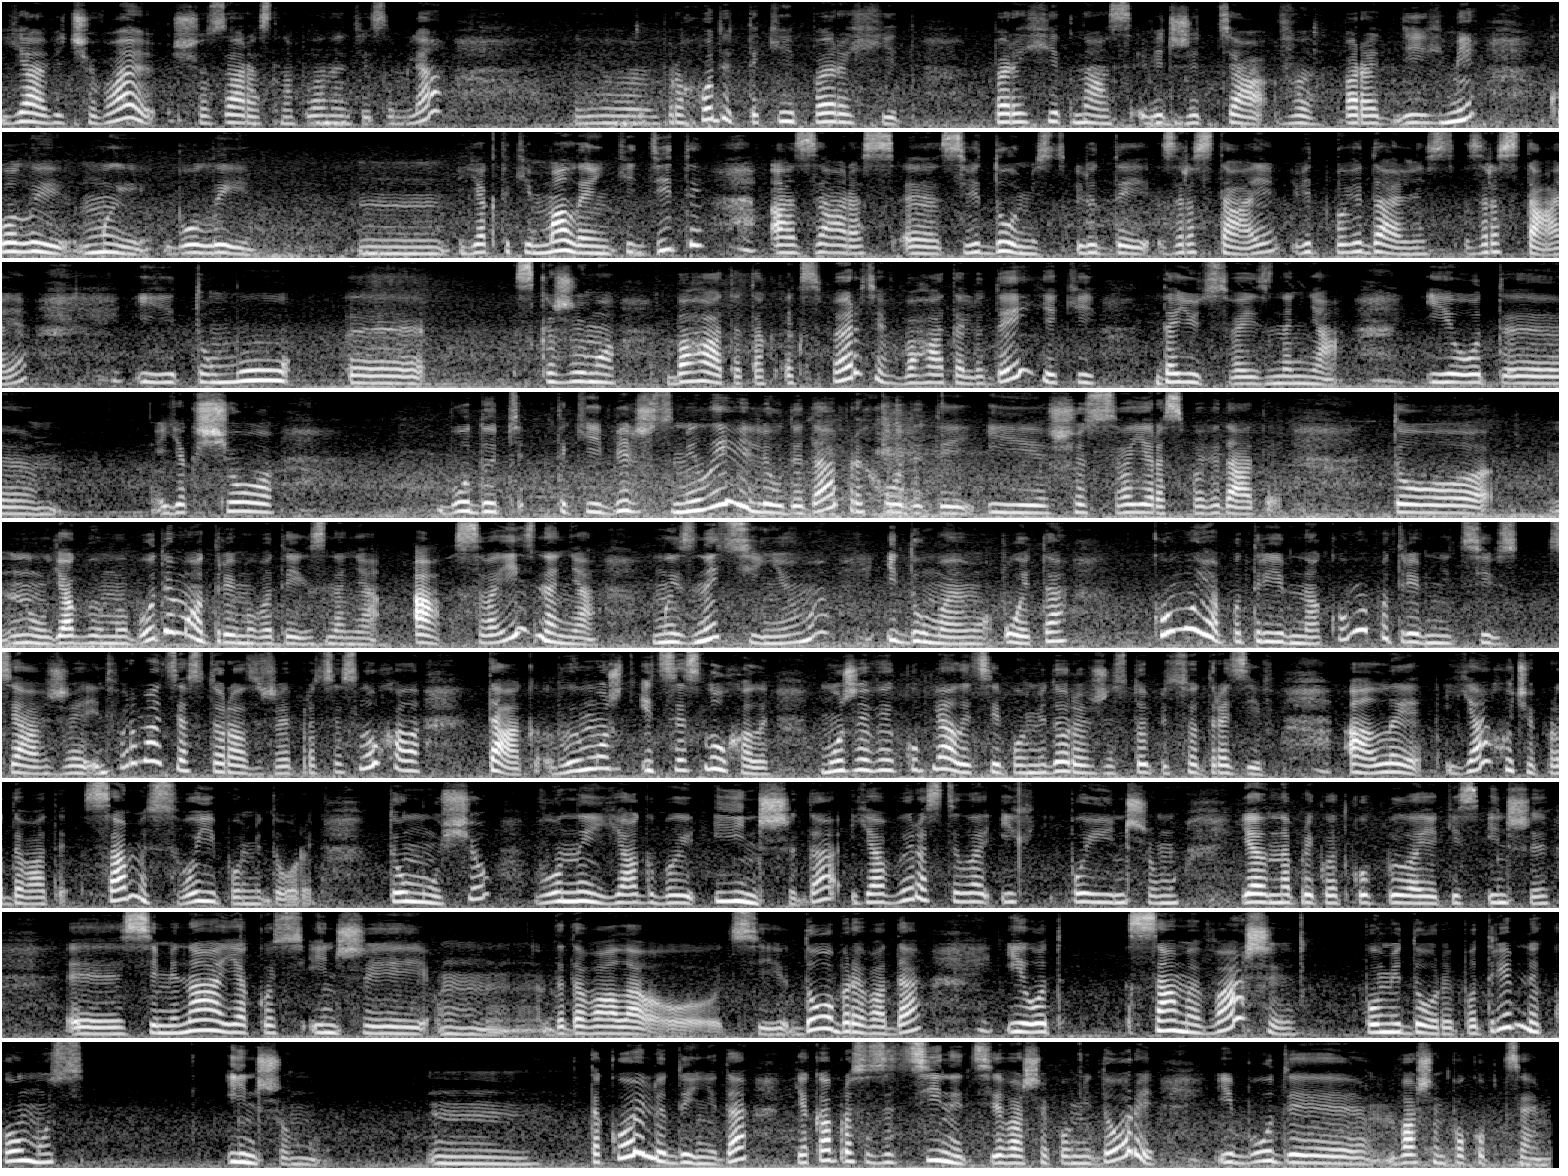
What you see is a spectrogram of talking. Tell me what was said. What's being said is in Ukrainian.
Я відчуваю, що зараз на планеті Земля е, проходить такий перехід. Перехід нас від життя в парадігмі, коли ми були як такі маленькі діти, а зараз е, свідомість людей зростає, відповідальність зростає, і тому, е, скажімо, багато так експертів, багато людей, які дають свої знання. І от е, якщо будуть такі більш сміливі люди да, приходити і щось своє розповідати, то ну, якби ми будемо отримувати їх знання, а свої знання ми знецінюємо і думаємо, ой, та кому я потрібна, кому потрібні ці, ця вже інформація, сто раз вже про це слухала. Так, ви можете і це слухали. Може, ви купляли ці помідори вже 100-500 разів. Але я хочу продавати саме свої помідори, тому що вони якби інші. Да? Я виростила їх по-іншому. Я, наприклад, купила якісь інші е, семена, якось інші додавала ці добрива. Да? І от саме ваші помідори потрібні комусь іншому. Такої людині, да, яка просто зацінить ці ваші помідори і буде вашим покупцем.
